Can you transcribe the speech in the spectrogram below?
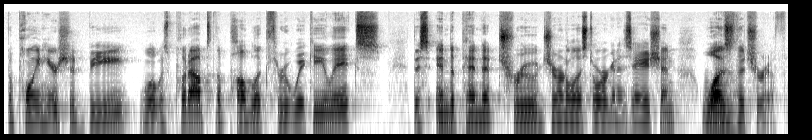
The point here should be what was put out to the public through WikiLeaks, this independent, true journalist organization, was the truth.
